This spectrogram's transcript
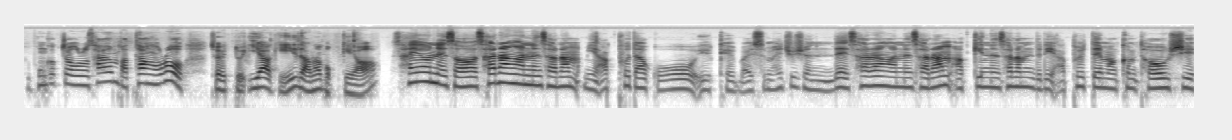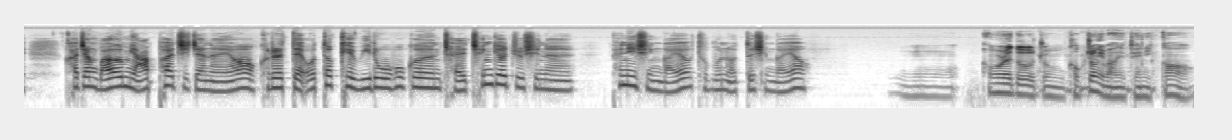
또 본격적으로 사연 바탕으로 저희 또 이야기 나눠볼게요. 사연에서 사랑하는 사람이 아프다고 이렇게 말씀해 주셨는데 사랑하는 사람, 아끼는 사람들이 아플 때만큼 더없이 가장 마음이 아파지잖아요. 그럴 때 어떻게 위로 혹은 잘 챙겨 주시는 편이신가요? 두 분은 어떠신가요? 음, 아무래도 좀 걱정이 많이 되니까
